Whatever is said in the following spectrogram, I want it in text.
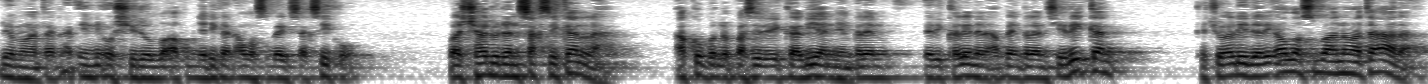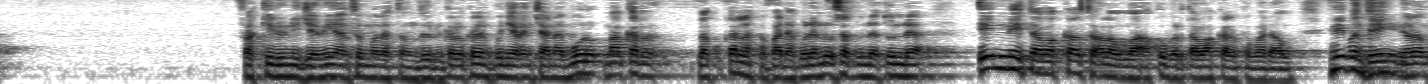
Dia mengatakan, ini usyidullah, aku menjadikan Allah sebagai saksiku. Wasyhadu dan saksikanlah, aku berlepas dari kalian yang kalian dari kalian dan apa yang kalian syirikan kecuali dari Allah Subhanahu wa taala. Fakiduni jami'an thumma la. Kalau kalian punya rencana buruk, maka lakukanlah kepadaku dan usah tunda-tunda. Inni tawakkaltu 'ala Allah. Aku bertawakal kepada Allah. Ini penting dalam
